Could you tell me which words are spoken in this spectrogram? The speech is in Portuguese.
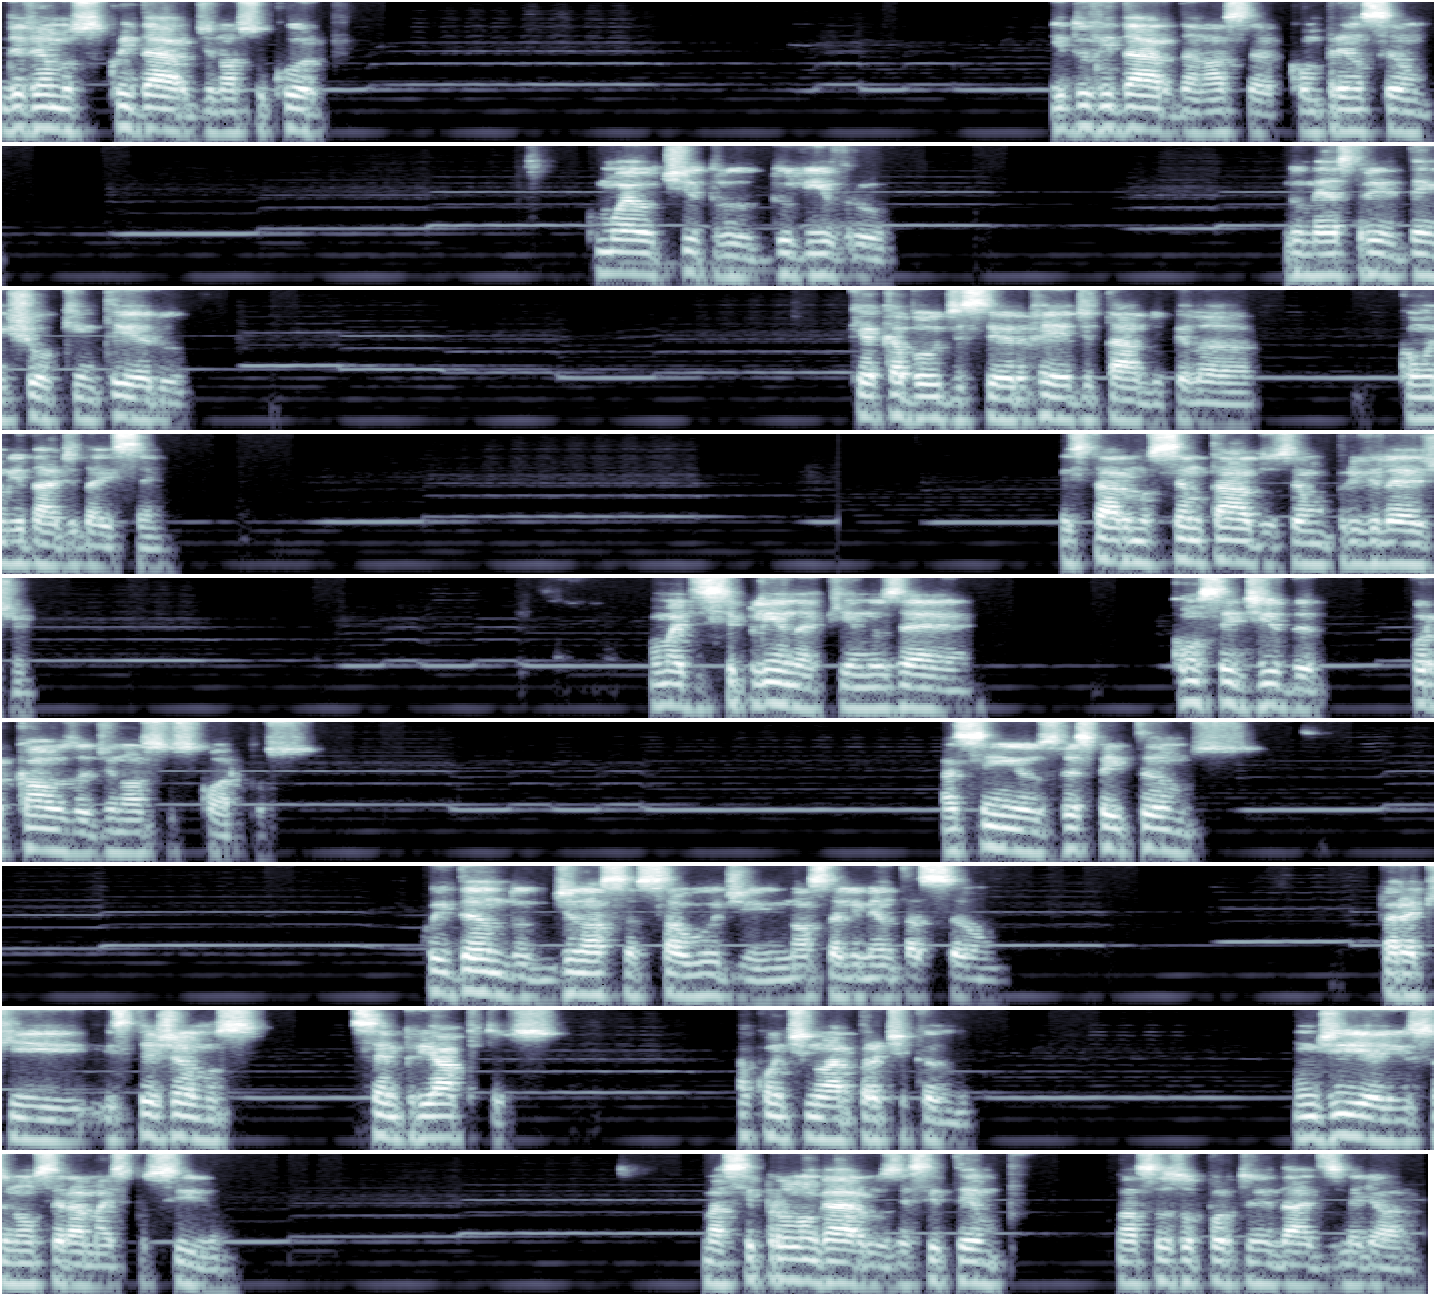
Devemos cuidar de nosso corpo e duvidar da nossa compreensão como é o título do livro do mestre Densho Quinteiro, que acabou de ser reeditado pela comunidade da ICEM. Estarmos sentados é um privilégio. Uma disciplina que nos é concedida por causa de nossos corpos. Assim os respeitamos, cuidando de nossa saúde nossa alimentação, para que estejamos sempre aptos a continuar praticando. Um dia isso não será mais possível. Mas se prolongarmos esse tempo, nossas oportunidades melhoram.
